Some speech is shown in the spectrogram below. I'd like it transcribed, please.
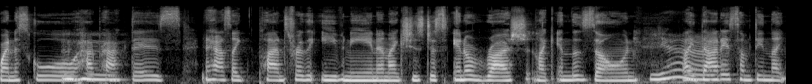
went to school, had mm-hmm. practice, and has like plans for the evening, and like she's just in a rush, like in the zone. Yeah. like that is something like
